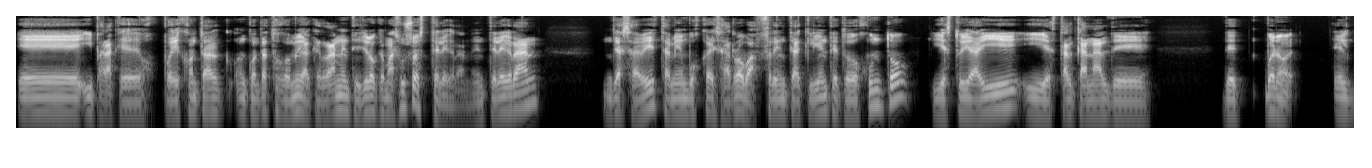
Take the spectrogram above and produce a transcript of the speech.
Eh, y para que os podáis contar en contacto conmigo, que realmente yo lo que más uso es Telegram. En Telegram, ya sabéis, también buscáis arroba frente al cliente todo junto y estoy ahí y está el canal de, de bueno, el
